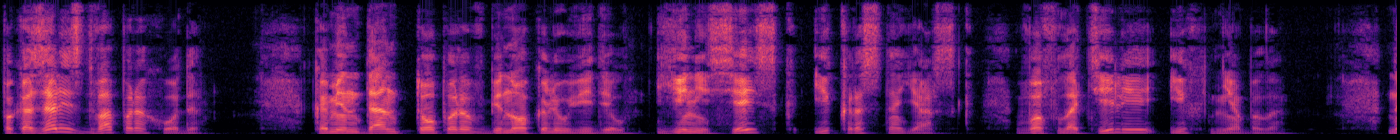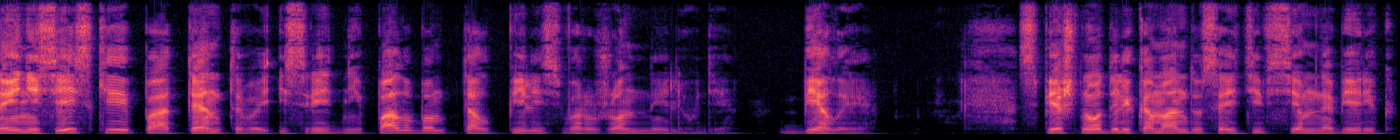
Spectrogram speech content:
показались два парохода. Комендант Топоров в бинокль увидел Енисейск и Красноярск. Во флотилии их не было. На Енисейске по тентовой и средней палубам толпились вооруженные люди. Белые. Спешно отдали команду сойти всем на берег.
